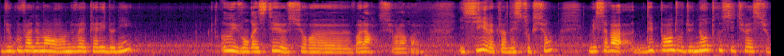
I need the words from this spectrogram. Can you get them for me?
du gouvernement en Nouvelle-Calédonie. Eux, ils vont rester sur, voilà, sur, leur, ici, avec leur destruction, mais ça va dépendre d'une autre situation.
